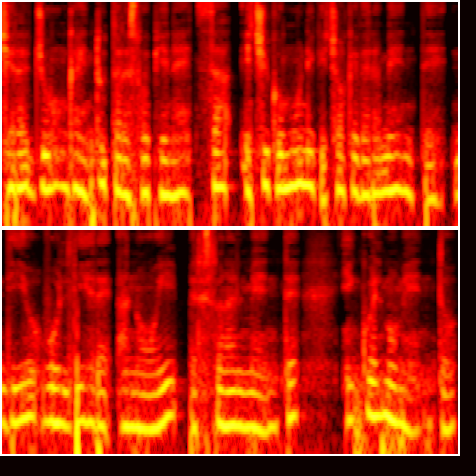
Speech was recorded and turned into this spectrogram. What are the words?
ci raggiunga in tutta la sua pienezza e ci comunichi ciò che veramente Dio vuol dire a noi personalmente in quel momento,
